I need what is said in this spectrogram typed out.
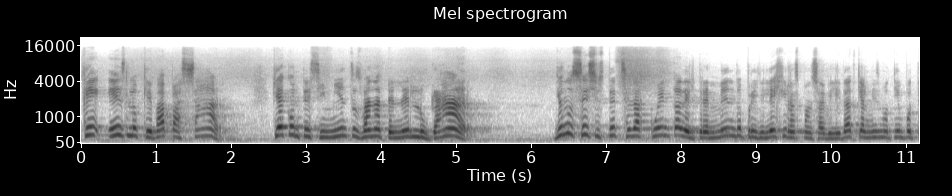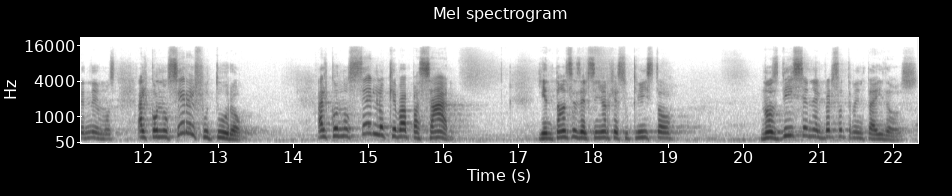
qué es lo que va a pasar, qué acontecimientos van a tener lugar. Yo no sé si usted se da cuenta del tremendo privilegio y responsabilidad que al mismo tiempo tenemos al conocer el futuro, al conocer lo que va a pasar. Y entonces el Señor Jesucristo nos dice en el verso 32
